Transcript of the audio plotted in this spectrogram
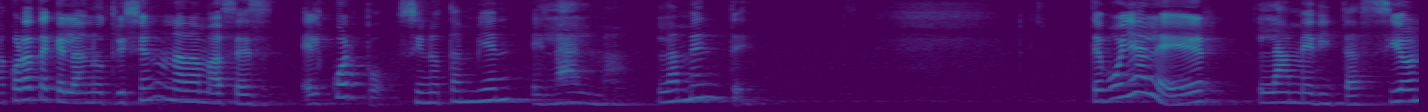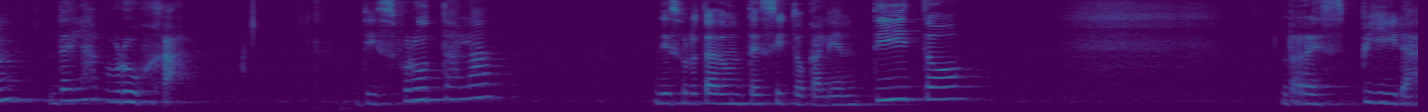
Acuérdate que la nutrición no nada más es el cuerpo, sino también el alma, la mente. Te voy a leer la meditación de la bruja. Disfrútala. Disfruta de un tecito calientito, Respira.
